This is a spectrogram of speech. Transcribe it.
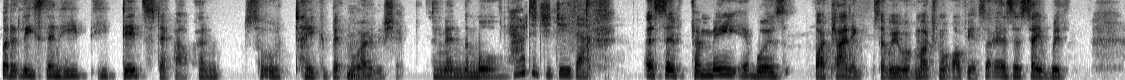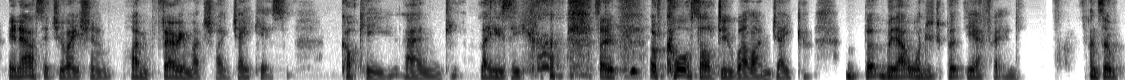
but at least then he he did step up and sort of take a bit more mm-hmm. ownership and then the more how did you do that Uh, so for me, it was by planning. So we were much more obvious. As I say, with in our situation, I'm very much like Jake is cocky and lazy. so of course I'll do well, I'm Jake, but without wanting to put the effort in. And so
